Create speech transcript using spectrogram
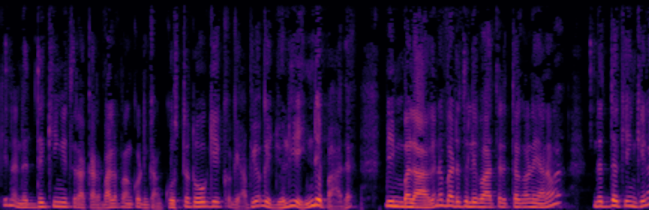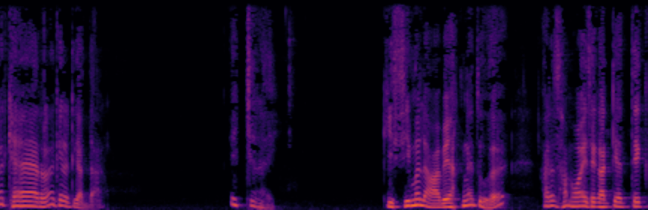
කියන නැද්දකින් විතරක් අර බලපංකො නිකන් කුෂ්ඨ රෝගියෙක් වගේ අපි වගේ ජොලියේ ඉන්න එපාද බිම් බලාගෙන බඩතුලේ පාත්‍රෙත් හංගගෙන යනවා නැද්දකින් කියලා කෑරලා කියලා ටිකක් දානවා එච්චරයි කිසිම ලාභයක් නැතුව අර සමවයස කට්ටියත් එක්ක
